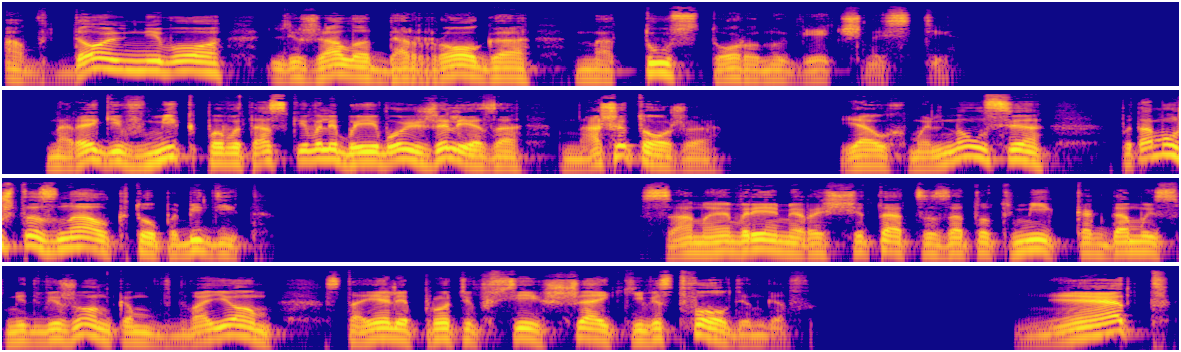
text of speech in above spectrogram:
а вдоль него лежала дорога на ту сторону вечности. Нареги вмиг повытаскивали боевое железо, наши тоже. Я ухмыльнулся, потому что знал, кто победит. Самое время рассчитаться за тот миг, когда мы с медвежонком вдвоем стояли против всей шайки вестфолдингов. «Нет!»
